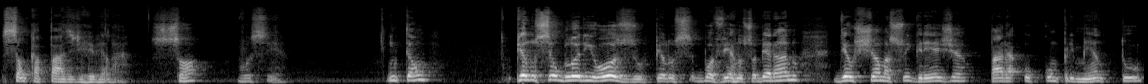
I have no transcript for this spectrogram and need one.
são capazes de revelar. Só você. Então, pelo seu glorioso, pelo governo soberano, Deus chama a sua igreja para o cumprimento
